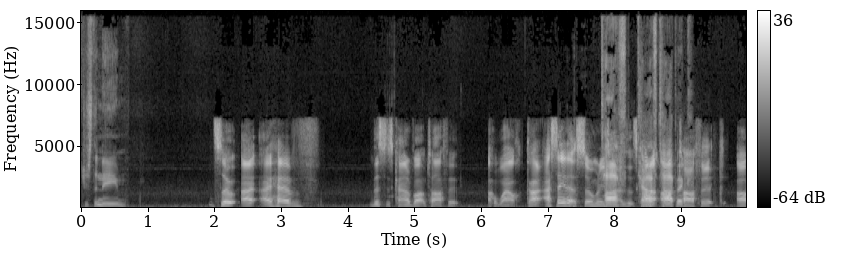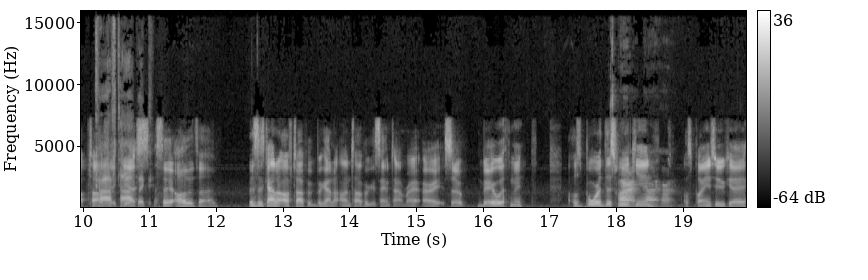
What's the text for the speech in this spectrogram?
Just the name. So I I have this is kind of off topic. Oh wow, God, I say that so many Toff- times. It's kind of cough off topic. topic. Off topic. Yes. I say it all the time. This is kind of off topic, but kind of on topic at the same time, right? All right, so bear with me. I was bored this weekend. all right, all right. I was playing 2K,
